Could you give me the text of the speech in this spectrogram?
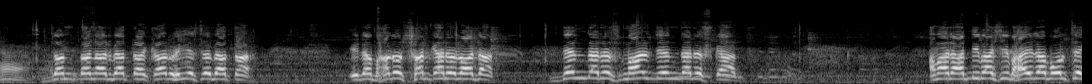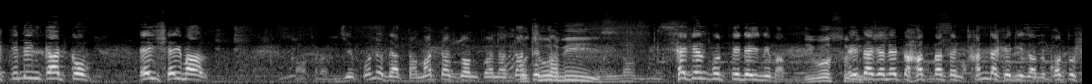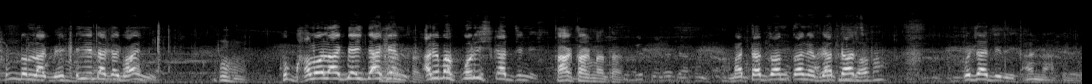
হ্যাঁ। যন্ত্রণার ব্যথা কার হয়েছে ব্যথা? এটা ভারত সরকারের অর্ডার ডেঞ্জারাস মাল ডেঞ্জারাস কাজ। আমার আদিবাসী ভাইরা বলছে কিডিং কার্ড কম। এই সেই মাল। যে কোনো ব্যথা মাথার যন্ত্রণা দাঁতের সেকেন্ড পড়তে দেয়নি বাপ। এটা কেন একটু হাত পাতেন ঠান্ডা কেটে যাবে কত সুন্দর লাগবে। খেয়ে দেখে ভয় নেই। খুব ভালো লাগবে এই দেখেন। আরে বা পরিষ্কার জিনিস। থাক থাক না থাক। মাথার যন্ত্রণা ব্যথা। কোথায় দিবি?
